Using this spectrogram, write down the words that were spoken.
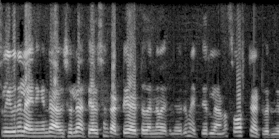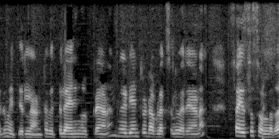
സ്ലീവിന് ലൈനിങ്ങിന്റെ ആവശ്യമില്ല. അത്യാവശ്യം കട്ടിയായിട്ട് തന്നെ വരുന്ന ഒരു മെറ്റീരിയലാണ്. സോഫ്റ്റ് ആയിട്ട് വരുന്ന ഒരു മെറ്റീരിയലാണ് കേട്ടോ വിത്ത് ലൈനിങ് ഉൾപ്പെടെയാണ്. മീഡിയം ടു ഡബിൾ എക്സൽ വരെയാണ് സൈസസ് ഉള്ളത്.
